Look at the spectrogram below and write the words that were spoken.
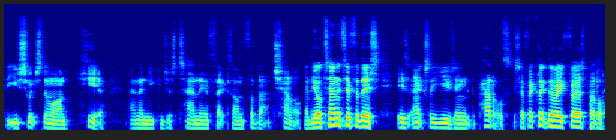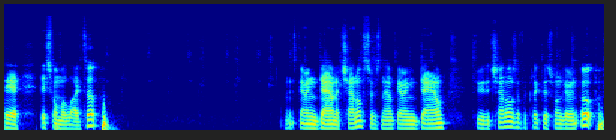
that you switch them on here and then you can just turn the effect on for that channel. And the alternative for this is actually using the paddles. So if I click the very first paddle here, this one will light up. And it's going down a channel, so it's now going down through the channels. If I click this one going up,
